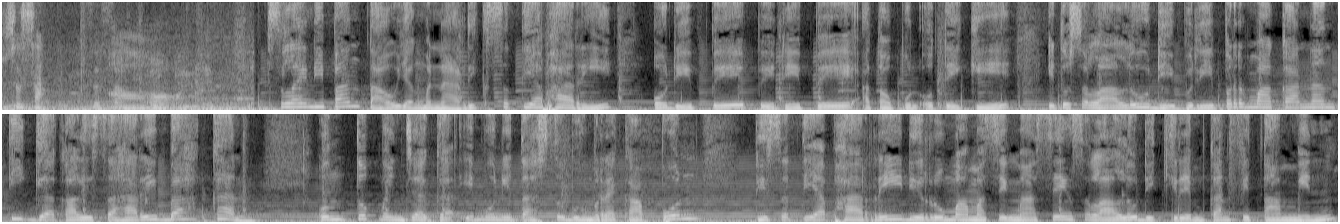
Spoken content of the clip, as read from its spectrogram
sesak. Sesak. Oh, oh okay. Selain dipantau yang menarik setiap hari, ODP, PDP, ataupun OTG itu selalu diberi permakanan tiga kali sehari bahkan. Untuk menjaga imunitas tubuh mereka pun di setiap hari di rumah masing-masing selalu dikirimkan vitamin,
